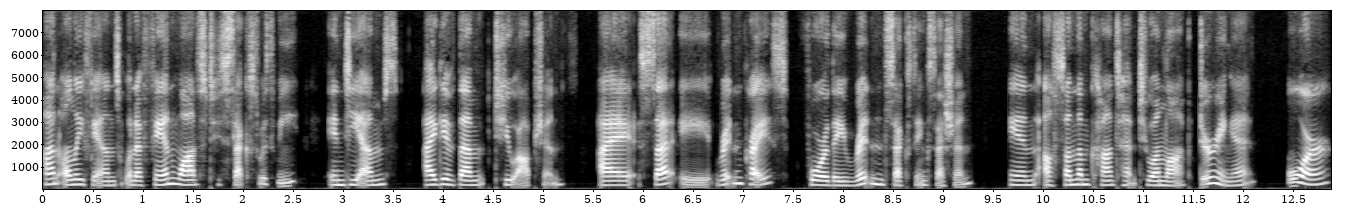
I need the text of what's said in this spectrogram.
on OnlyFans, when a fan wants to sext with me in DMs, I give them two options. I set a written price for the written sexting session and I'll send them content to unlock during it, or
